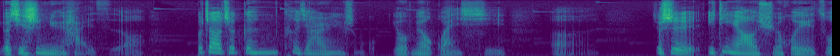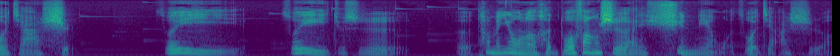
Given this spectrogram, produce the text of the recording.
尤其是女孩子哦，不知道这跟客家人有什么有没有关系？呃，就是一定要学会做家事，所以所以就是。呃，他们用了很多方式来训练我做家事哦。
